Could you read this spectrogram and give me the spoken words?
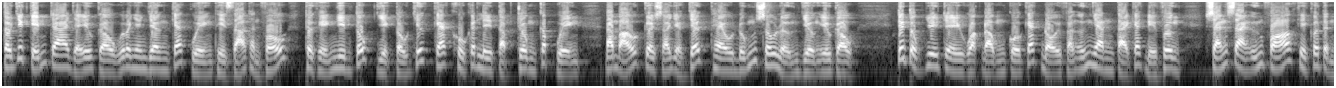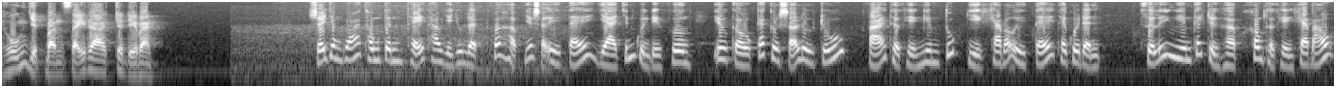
Tổ chức kiểm tra và yêu cầu Ủy ban nhân dân các huyện, thị xã, thành phố thực hiện nghiêm túc việc tổ chức các khu cách ly tập trung cấp huyện, đảm bảo cơ sở vật chất theo đúng số lượng giường yêu cầu. Tiếp tục duy trì hoạt động của các đội phản ứng nhanh tại các địa phương, sẵn sàng ứng phó khi có tình huống dịch bệnh xảy ra trên địa bàn. Sở Văn hóa Thông tin Thể thao và Du lịch phối hợp với Sở Y tế và chính quyền địa phương yêu cầu các cơ sở lưu trú phải thực hiện nghiêm túc việc khai báo y tế theo quy định, xử lý nghiêm các trường hợp không thực hiện khai báo,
